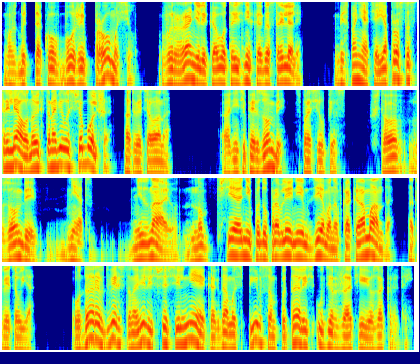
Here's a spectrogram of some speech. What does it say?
Может быть, таков божий промысел? Вы ранили кого-то из них, когда стреляли? Без понятия, я просто стреляла, но их становилось все больше, ответила она. Они теперь зомби? спросил Пирс. Что, зомби? Нет, не знаю, но все они под управлением демонов, как и Аманда, ответил я. Удары в дверь становились все сильнее, когда мы с Пирсом пытались удержать ее закрытой.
